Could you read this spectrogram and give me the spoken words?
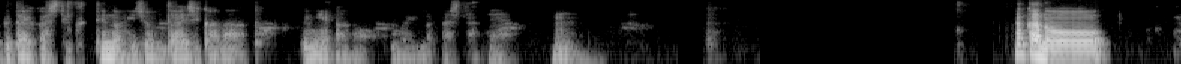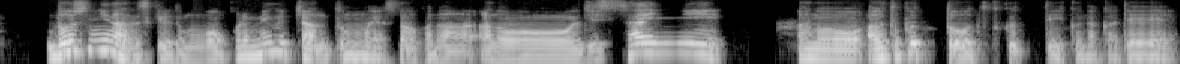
具体化していくっていうのは非常に大事かなというふうにあの思いましたね。うん、なんかあの、同時になんですけれども、これ、めぐちゃんともやってたのかな、あの実際にあのアウトプットを作っていく中で、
